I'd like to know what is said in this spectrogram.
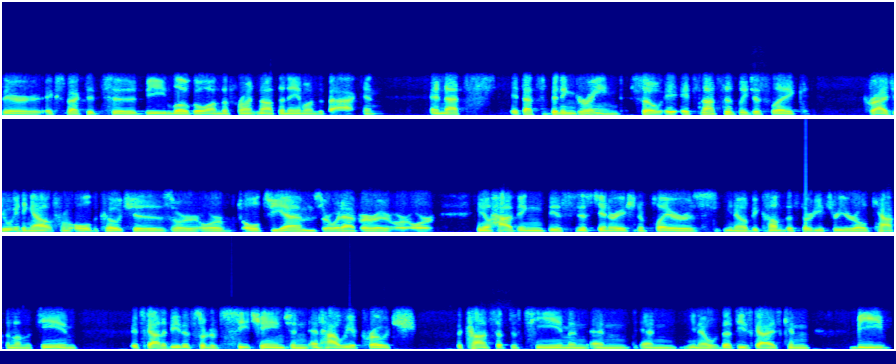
they're expected to be logo on the front, not the name on the back, and and that's it. That's been ingrained. So it, it's not simply just like graduating out from old coaches or or old GMs or whatever or or you know, having this this generation of players, you know, become the 33 year old captain on the team, it's got to be this sort of sea change in, in how we approach the concept of team and and and you know that these guys can be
